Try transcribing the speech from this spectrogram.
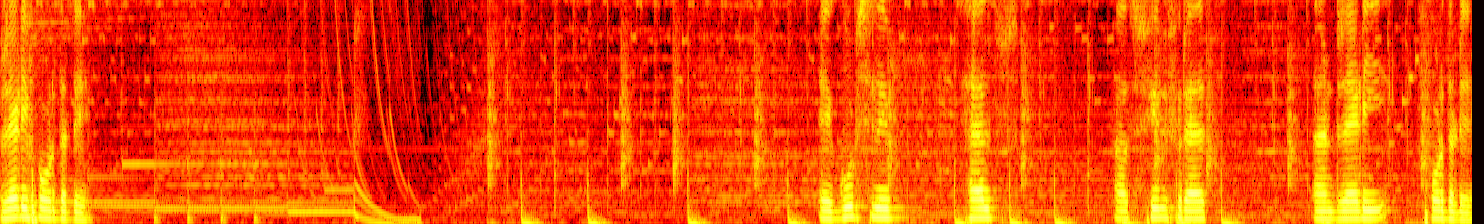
ready for the day. A good sleep helps us feel fresh and ready for the day.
